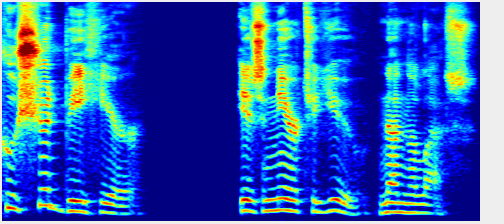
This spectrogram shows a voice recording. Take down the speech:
who should be here is near to you nonetheless.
